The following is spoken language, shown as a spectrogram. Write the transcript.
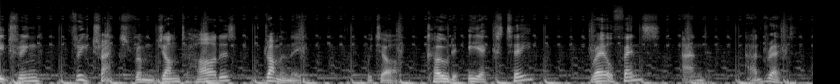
Featuring three tracks from John Tejada's Dramamine, which are Code EXT, Rail Fence, and Adret.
